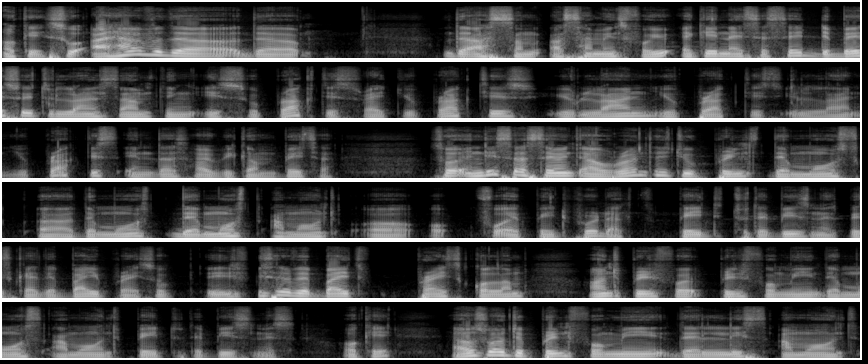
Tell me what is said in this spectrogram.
Okay so i have the the are some assignments for you. Again as i said the best way to learn something is to practice right? You practice you learn you practice you learn you practice and that's how you become better so in this assignment, I wanted to print the most, uh, the most, the most amount uh, for a paid product paid to the business, basically the buy price. So instead of the buy price column, I want to print for print for me the most amount paid to the business. Okay. I also want to print for me the least amount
